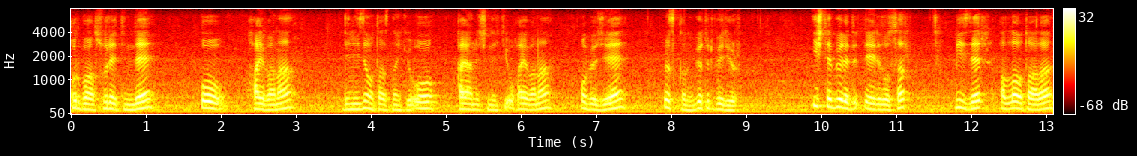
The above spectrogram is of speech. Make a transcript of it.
kurbağa suretinde o hayvana denizin ortasındaki o kayanın içindeki o hayvana o böceğe rızkını götürüp veriyor. İşte böyle de- değerli dostlar. Bizler Allahu Teala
